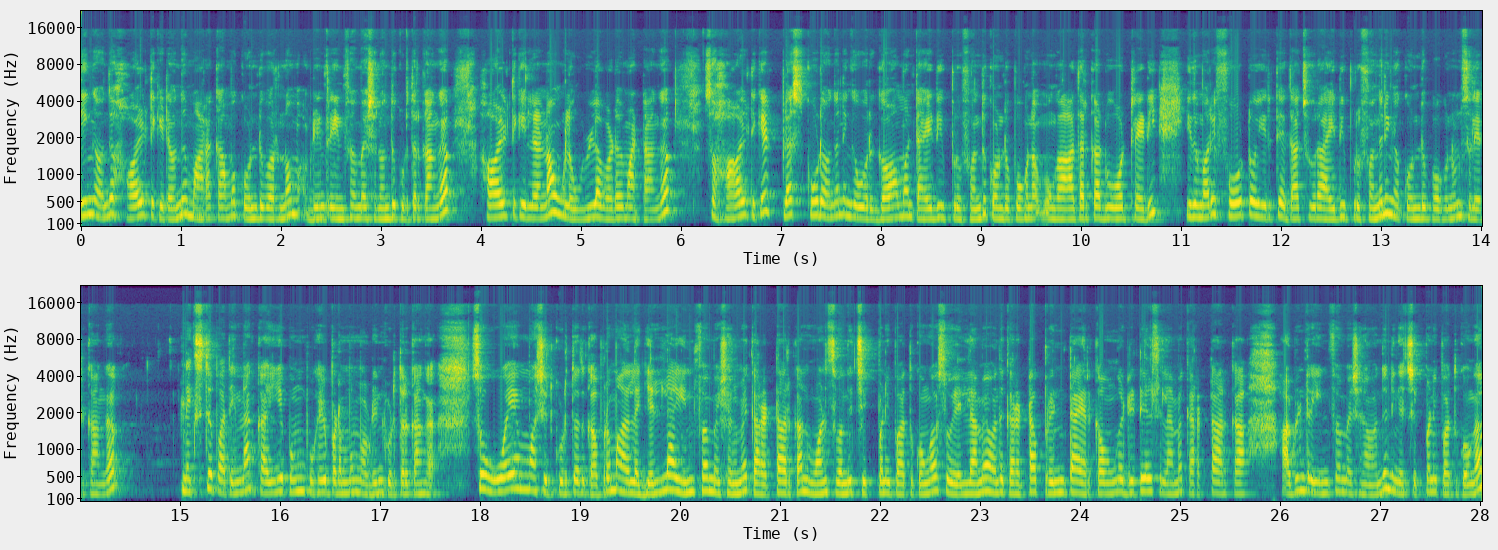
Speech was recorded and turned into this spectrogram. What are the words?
நீங்கள் வந்து ஹால் டிக்கெட்டை வந்து மறக்காமல் கொண்டு வரணும் அப்படின்ற இன்ஃபர்மேஷன் வந்து கொடுத்துருக்காங்க. ஹால் டிக்கெட் இல்லைன்னா உங்களை உள்ளே விட மாட்டாங்க. ஸோ ஹால் டிக்கெட் ப்ளஸ் கூட வந்து நீங்கள் ஒரு கவர்மெண்ட் ஐடி ப்ரூஃப் வந்து கொண்டு போகணும். உங்கள் ஆதார் கார்டு ஓட்டர் ஐடி இது மாதிரி ஃபோட்டோ இருக்குது ஏதாச்சும் ஒரு ஐடி ப்ரூஃப் வந்து நீங்கள் கொண்டு போகணும்னு சொல்லியிருக்காங்க. நெக்ஸ்ட்டு பார்த்தீங்கன்னா கையொப்பமும் புகைப்படமும் அப்படின்னு கொடுத்துருக்காங்க. ஸோ ஓஎம்ஆர் ஷீட் கொடுத்ததுக்கப்புறம் அதில் எல்லா இன்ஃபர்மேஷனுமே கரெக்டாக இருக்கான்னு ஒன்ஸ் வந்து செக் பண்ணி பார்த்துக்கோங்க. ஸோ எல்லாமே வந்து கரெக்டாக பிரிண்ட் ஆயிருக்கா உங்கள் டீட்டெயில்ஸ் எல்லாமே கரெக்டாக இருக்கா? அப்படின்ற இன்ஃபர்மேஷனை வந்து நீங்கள் செக் பண்ணி பார்த்துக்கோங்க.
